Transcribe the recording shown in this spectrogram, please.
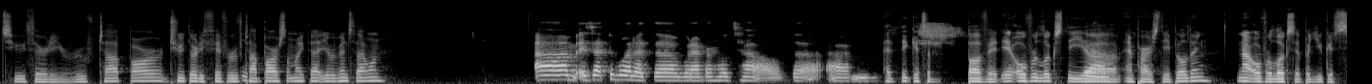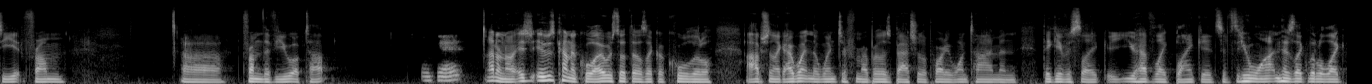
Two Thirty Rooftop Bar, Two Thirty Fifth Rooftop Bar, something like that. You ever been to that one? Um, is that the one at the whatever hotel? The um, I think it's above it. It overlooks the Yeah. uh, Empire State Building. Not overlooks it, but you could see it from uh, from the view up top. Okay. I don't know. It, it was kind of cool. I always thought that was like a cool little option. Like I went in the winter for my brother's bachelor party one time, and they gave us like you have like blankets if you want, and there's like little like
